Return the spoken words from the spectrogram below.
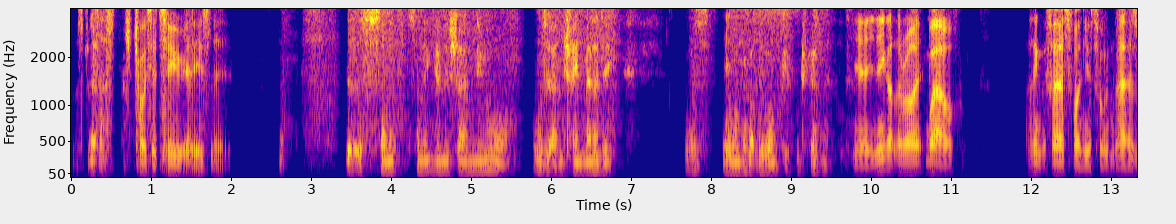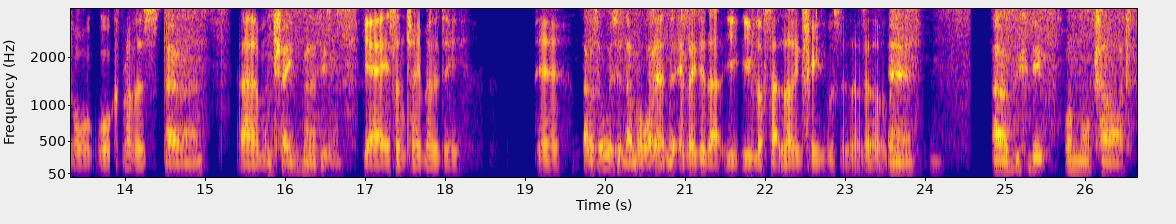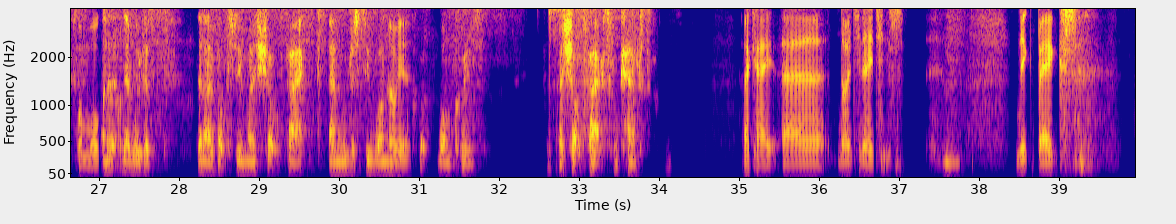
That's, that's choice of two, really, isn't it? It was something, something going to shine anymore. Or was it Unchained Melody? Or was have I got the wrong people together? Yeah, you got the right. Well, I think the first one you're talking about is Walker Brothers. Oh, uh, Um, Unchained Melody. Yeah, it's Unchained Melody. Yeah, That was always at number one. because they did that. You, you lost that loving feeling, wasn't it? That was the other one. Yeah. Um, we can do one more card, One more. and then, card, then we'll just. Then I've got to do my shock facts, and we'll just do one. Oh, yeah. qu- one quiz. My shock facts will count as quiz. Okay, uh, 1980s. Mm. Nick Beggs.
